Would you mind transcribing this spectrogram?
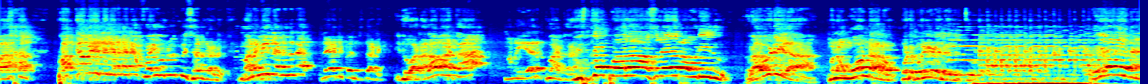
తప్ప పక్క మీద కనుక ఫైవ్ రూపీస్ అంటాడు. మన మీద కనుక రేటు పెంచుతాడు. ఇది వాడు అలవాట? మన ఏర్పాట? ఇస్తే పోలా అసలే రౌడీలు. రౌడీగా మనం ఓండాలం. ఇప్పుడు పోయాడు లేదు చూడు. పోయాడే.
